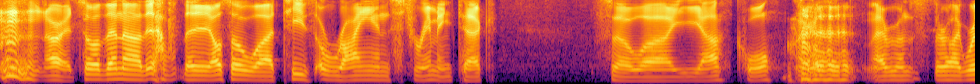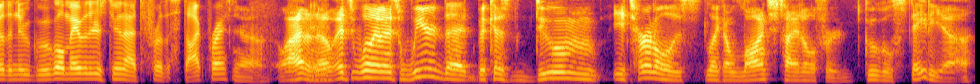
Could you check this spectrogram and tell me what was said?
All right. So then uh, they, they also uh, teased Orion streaming tech. So uh, yeah, cool. Everyone's they're like, we're the new Google. Maybe they're just doing that for the stock price. Yeah. Well, I don't Maybe. know. It's well, it's weird that because Doom Eternal is like a launch title for Google Stadia.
